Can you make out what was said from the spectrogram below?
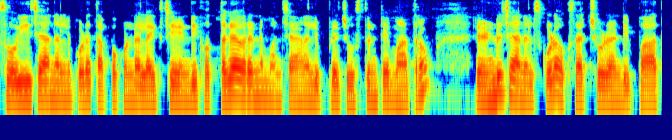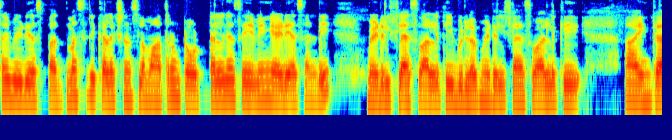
సో, ఈ ఛానల్‌ని కూడా తప్పకుండా లైక్ చేయండి. కొత్తగా ఎవరైనా మన ఛానల్ ఇప్పుడే చూస్తుంటే మాత్రం రెండు ఛానల్స్ కూడా ఒకసారి చూడండి. పాత వీడియోస్ పద్మశ్రీ కలెక్షన్స్‌లో మాత్రం టోటల్‌గా సేవింగ్ ఐడియాస్ అండి. మిడిల్ క్లాస్ వాళ్ళకి, బిలో మిడిల్ క్లాస్ వాళ్ళకి ఇంకా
